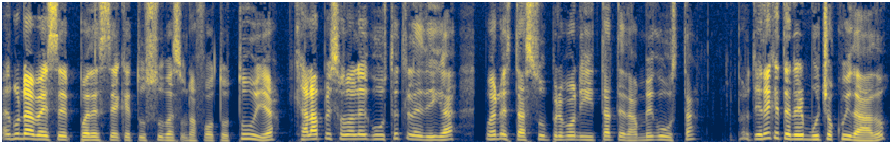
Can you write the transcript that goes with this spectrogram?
Algunas veces puede ser que tú subas una foto tuya, que a la persona le guste, te le diga, bueno, está súper bonita, te dan me gusta, pero tienes que tener mucho cuidado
